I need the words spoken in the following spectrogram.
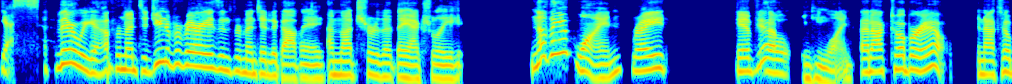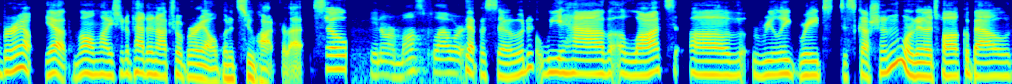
Yes, there we go. Fermented juniper berries and fermented agave. I'm not sure that they actually. No, they have wine, right? Yeah, yeah. drinking wine. An October ale. An October ale. Yeah. Well, I should have had an October ale, but it's too hot for that. So, in our Mossflower episode, we have a lot of really great discussion. We're going to talk about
